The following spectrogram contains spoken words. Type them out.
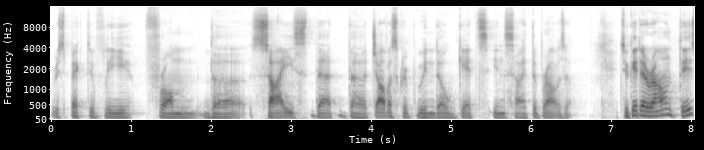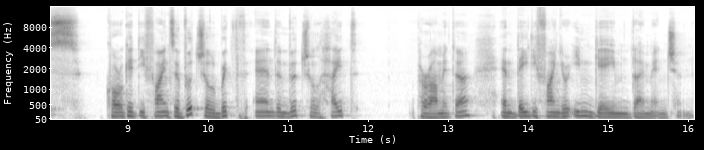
respectively from the size that the JavaScript window gets inside the browser. To get around this, KorGE defines a virtual width and a virtual height parameter and they define your in-game dimension.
